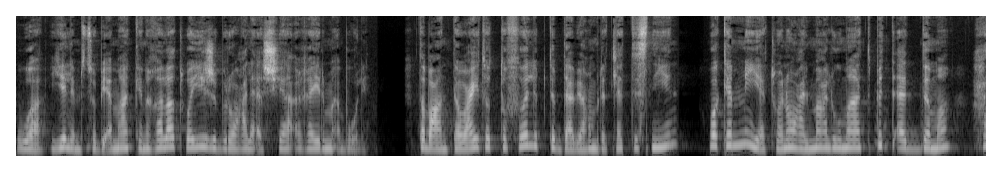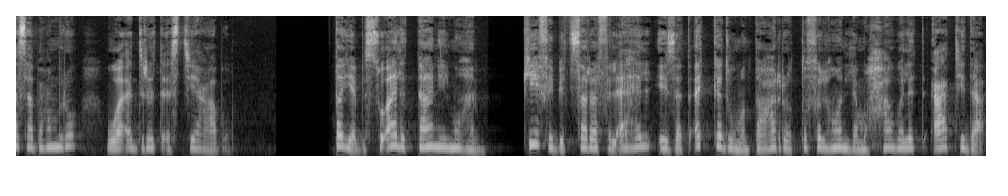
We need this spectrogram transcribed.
ويلمسه بأماكن غلط ويجبره على أشياء غير مقبولة. طبعا توعية الطفل بتبدأ بعمر ثلاث سنين وكمية ونوع المعلومات بتقدمها حسب عمره وقدرة استيعابه. طيب السؤال الثاني المهم كيف بيتصرف الأهل إذا تأكدوا من تعرض طفلهم لمحاولة اعتداء؟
